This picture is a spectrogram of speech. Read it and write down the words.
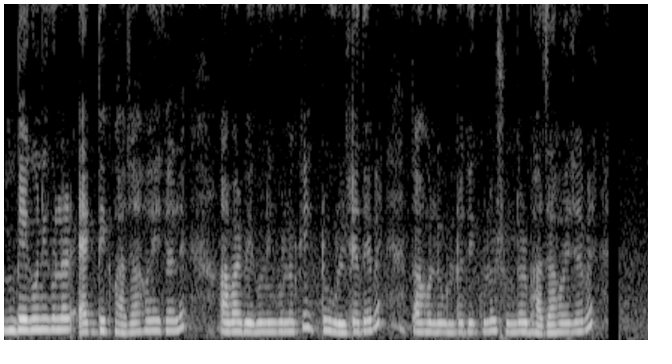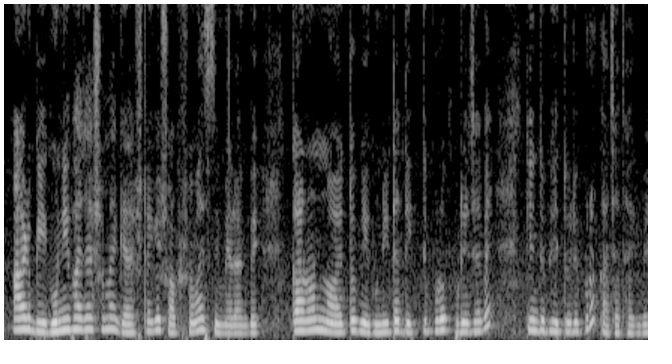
বেগুনিগুলোর একদিক ভাজা হয়ে গেলে আবার বেগুনিগুলোকে একটু উল্টে দেবে, তাহলে উল্টো দিকগুলো সুন্দর ভাজা হয়ে যাবে। আর বেগুনি ভাজার সময় গ্যাসটাকে সবসময় সিমে রাখবে, কারণ নয়তো বেগুনিটা দেখতে পুরো পুড়ে যাবে, কিন্তু ভেতরে পুরো কাঁচা থাকবে।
